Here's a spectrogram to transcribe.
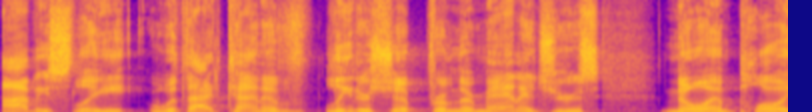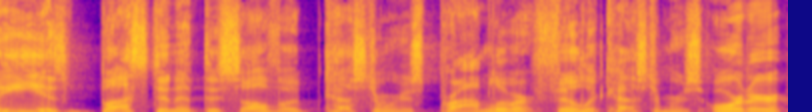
obviously, with that kind of leadership from their managers, no employee is busting it to solve a customer's problem or fill a customer's order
